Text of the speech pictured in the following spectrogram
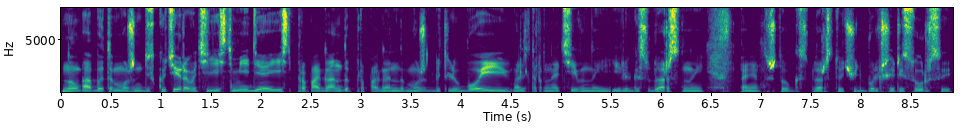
Ну, об этом можно дискутировать. Есть медиа, есть пропаганда. Пропаганда может быть любой, альтернативный или государственный. Понятно, что у государства чуть больше ресурсы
